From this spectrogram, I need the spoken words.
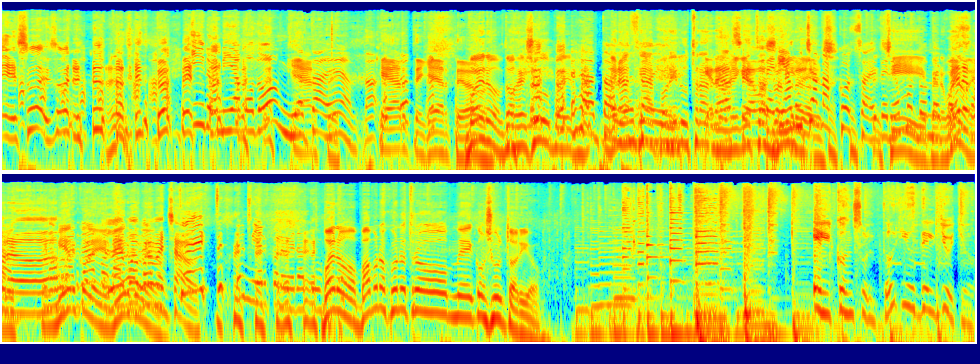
eso, eso. Ironía modón, Qué ya está, arte, eh. Qué arte, qué arte. vamos. Bueno, don Jesús, pues, Está está gracias por ilustrarnos Gracias en Tenía muchas más cosas, eh, tenía un Sí, montón de pero cosas. bueno, pero- el miércoles, el miércoles. aprovechado. Sí, el miércoles tú. Bueno, vámonos con otro eh, consultorio. El consultorio del Yuyo.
